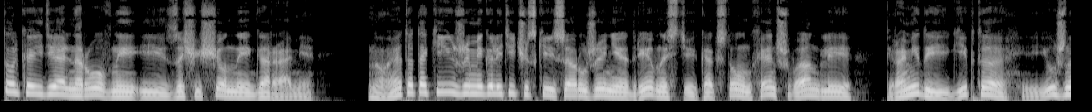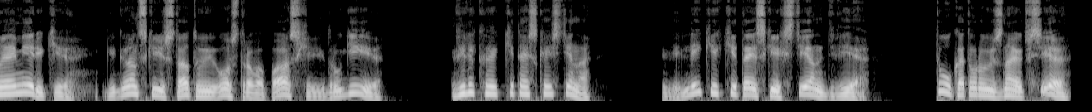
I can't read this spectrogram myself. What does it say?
только идеально ровные и защищенные горами. Но это такие же мегалитические сооружения древности, как Стоунхендж в Англии, пирамиды Египта и Южной Америки, гигантские статуи острова Пасхи и другие. Великая китайская стена. Великих китайских стен две. Ту, которую знают все,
